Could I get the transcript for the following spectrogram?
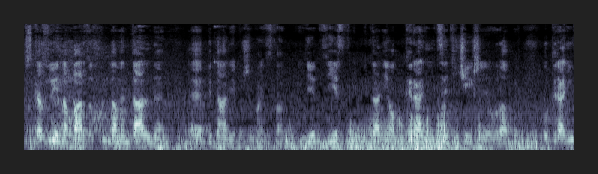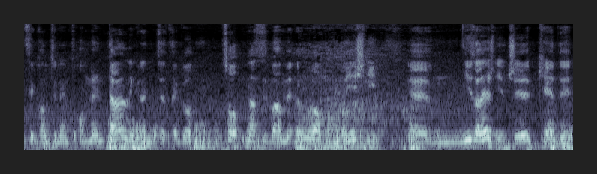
wskazuje na bardzo fundamentalne e, pytanie, proszę Państwa. Jest, pytanie o granice dzisiejszej Europy, o granice kontynentu, o mentalne granice tego, co nazywamy Europą. Bo jeśli niezależnie czy, kiedy,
